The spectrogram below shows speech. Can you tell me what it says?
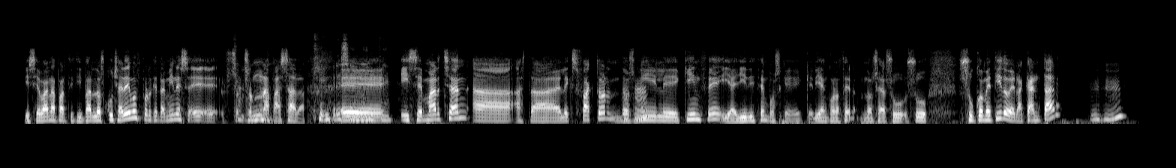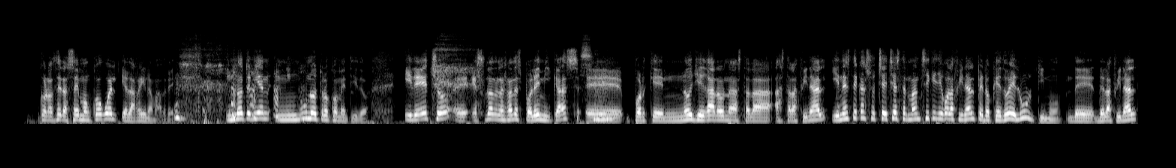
y se van a participar. Lo escucharemos porque también es, eh, son, son una pasada. Qué impresionante. Y se marchan a- hasta el X Factor 2015 y allí dicen pues que querían conocer, o sea, su, su, su cometido era cantar, conocer a Simon Cowell y a la Reina Madre. No tenían ningún otro cometido. Y de hecho, eh, es una de las grandes polémicas eh, porque no llegaron hasta la, hasta la final. Y en este caso, Che Chesterman sí que llegó a la final, pero quedó el último de, de la final,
